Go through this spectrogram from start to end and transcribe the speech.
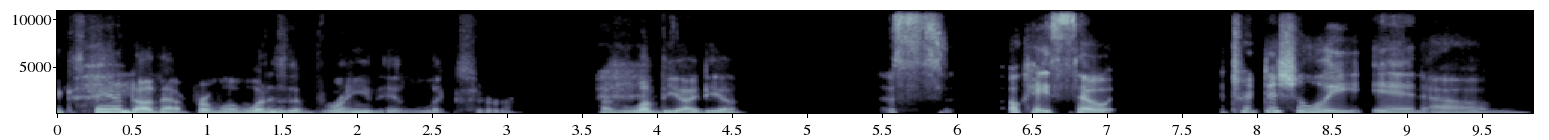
Expand on that for a moment. What is a brain elixir? I love the idea. Okay, so traditionally in um,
